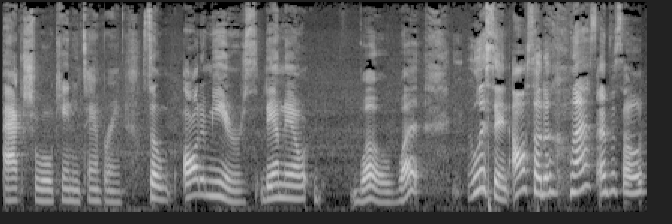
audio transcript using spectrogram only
actual candy tampering. So, them years, damn near, whoa, what? Listen, also, the last episode,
